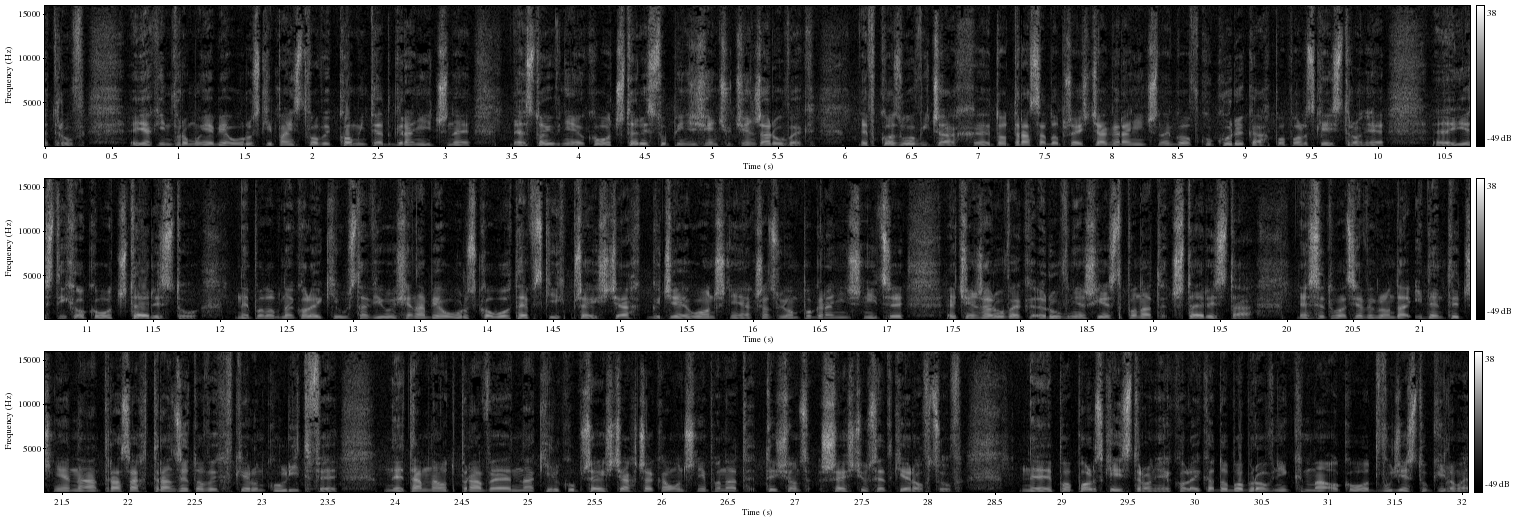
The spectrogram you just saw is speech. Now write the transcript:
Jak informuje Białoruski Państwowy Komitet Graniczny, stoi w niej około 450 ciężarówek. W Kozłowiczach to trasa do przejścia granicznego w Kukurykach po polskiej stronie. Jest ich około 400. Podobne kolejki ustawiły się na białorusko-łotewskich przejściach, gdzie łącznie, jak szacują pogranicznicy, ciężarówek również jest ponad 400. Sytuacja wygląda identycznie na trasach tranzytowych w kierunku Litwy. Tam na odprawę na kilku przejściach czeka łącznie ponad 1600 kierowców. Po polskiej stronie kolejka do Bobrownik ma około 20 km.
